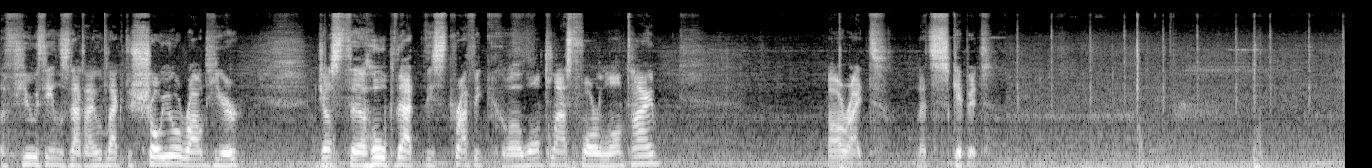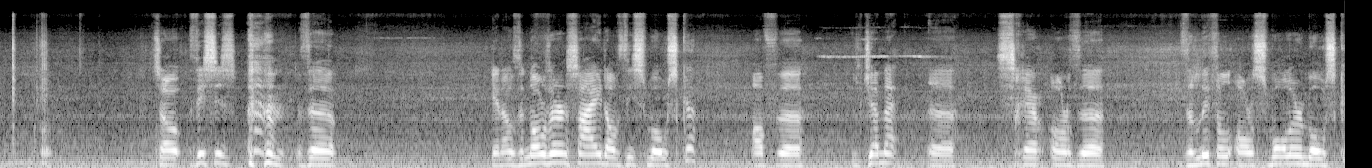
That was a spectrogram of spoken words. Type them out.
a few things that I would like to show you around here just uh, hope that this traffic uh, won't last for a long time. All right, let's skip it. So this is the, you know, the northern side of this mosque of uh, Jama uh, or the the little or smaller mosque,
